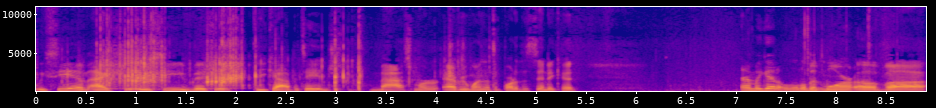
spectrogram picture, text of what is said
we see him actually we see Vicious decapitate and just mass murder everyone that's a part of the syndicate. And we get a little bit more of uh,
